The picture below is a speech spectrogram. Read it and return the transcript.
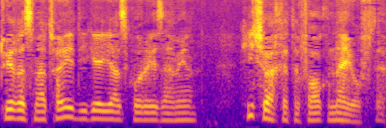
توی قسمت های دیگه ای از کره زمین هیچ وقت اتفاق نیفته.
